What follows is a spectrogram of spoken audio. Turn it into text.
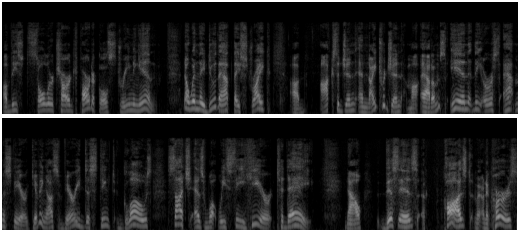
of these solar charged particles streaming in. Now when they do that, they strike uh, oxygen and nitrogen atoms in the Earth's atmosphere, giving us very distinct glows, such as what we see here today. Now, this is caused and occurs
